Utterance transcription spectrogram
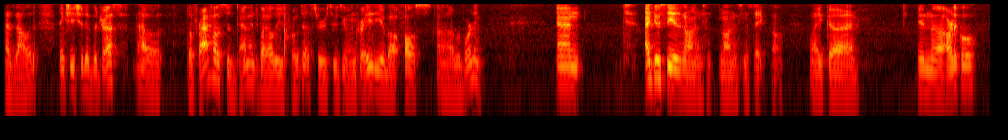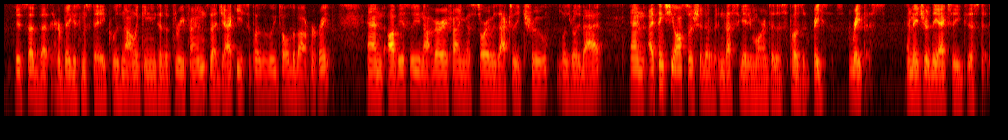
as valid. I think she should have addressed how the frat house is damaged by all these protesters who's going crazy about false uh, reporting. And I do see it as an honest, an honest mistake, though. Like, uh, in the article, it said that her biggest mistake was not looking into the three friends that Jackie supposedly told about her rape. And obviously, not verifying the story was actually true was really bad. And I think she also should have investigated more into the supposed rapists and made sure they actually existed.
